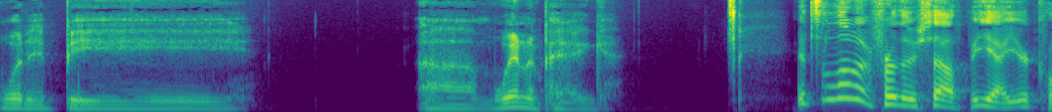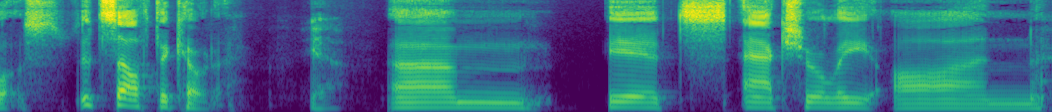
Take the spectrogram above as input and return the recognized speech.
Would it be um, Winnipeg? It's a little bit further south, but yeah, you're close. It's South Dakota. Um, it's actually on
